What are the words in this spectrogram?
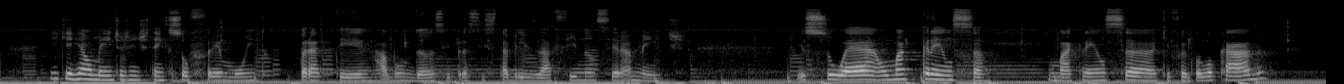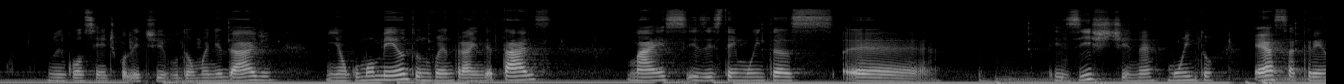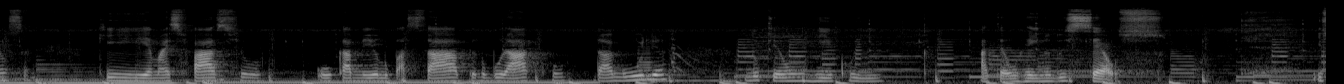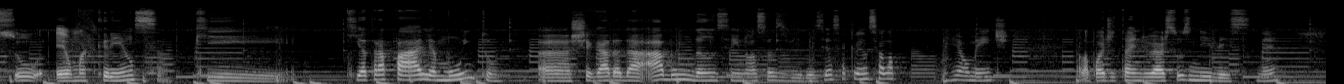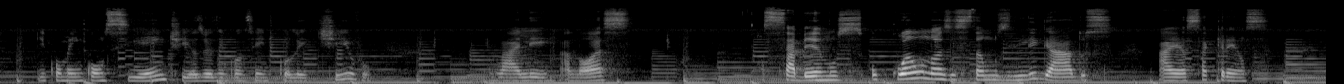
e que realmente a gente tem que sofrer muito para ter abundância e para se estabilizar financeiramente. Isso é uma crença, uma crença que foi colocada no inconsciente coletivo da humanidade em algum momento, não vou entrar em detalhes, mas existem muitas. É, existe né, muito essa crença que é mais fácil o camelo passar pelo buraco da agulha do que um rico ir até o reino dos céus. Isso é uma crença que, que atrapalha muito a chegada da abundância em nossas vidas. E essa crença, ela realmente, ela pode estar em diversos níveis, né? E como é inconsciente, e às vezes inconsciente coletivo, vale a nós sabermos o quão nós estamos ligados a essa crença,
